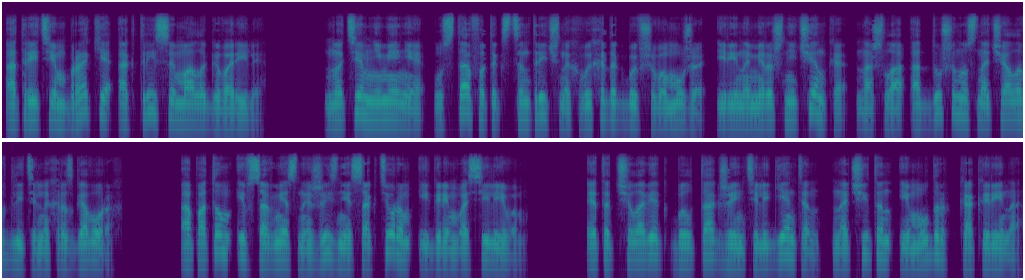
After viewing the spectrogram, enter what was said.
О третьем браке актрисы мало говорили. Но тем не менее, устав от эксцентричных выходок бывшего мужа, Ирина Мирошниченко нашла отдушину сначала в длительных разговорах, а потом и в совместной жизни с актером Игорем Васильевым. Этот человек был также интеллигентен, начитан и мудр, как Ирина.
